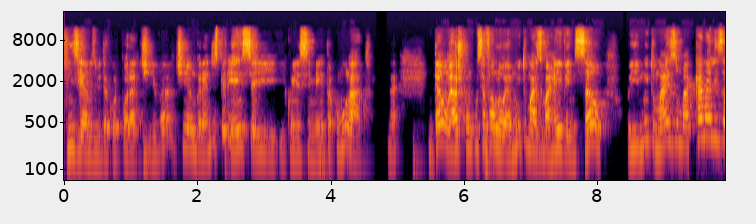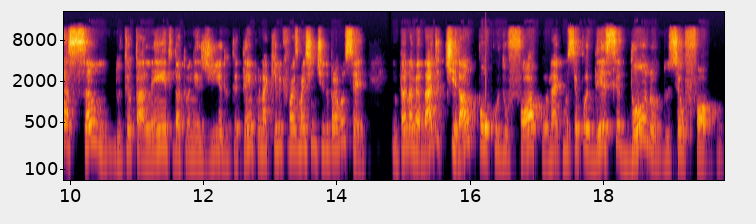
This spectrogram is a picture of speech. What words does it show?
15 anos de vida corporativa, tinha uma grande experiência e, e conhecimento acumulado. Né? Então, eu acho que, como você falou, é muito mais uma reinvenção e muito mais uma canalização do teu talento, da tua energia, do teu tempo naquilo que faz mais sentido para você. Então, na verdade, tirar um pouco do foco, né, como você poder ser dono do seu foco.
